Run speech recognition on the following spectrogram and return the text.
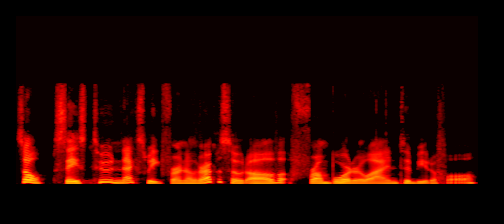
So stay tuned next week for another episode of From Borderline to Beautiful.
